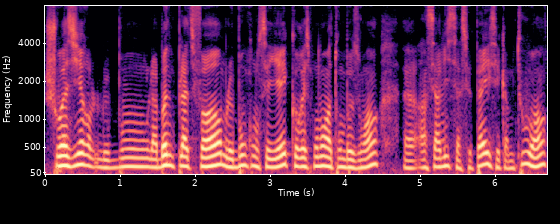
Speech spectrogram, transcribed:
choisir le bon, la bonne plateforme, le bon conseiller correspondant à ton besoin. Euh, un service, ça se paye, c'est comme tout. Hein.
